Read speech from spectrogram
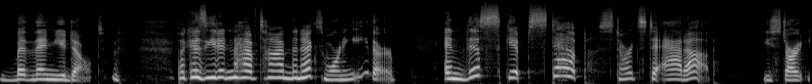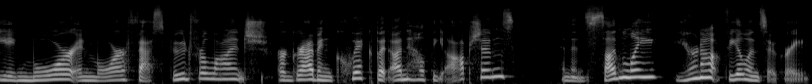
But then you don't because you didn't have time the next morning either. And this skipped step starts to add up. You start eating more and more fast food for lunch or grabbing quick but unhealthy options, and then suddenly you're not feeling so great.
